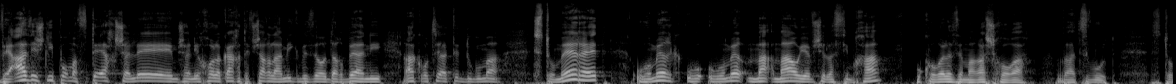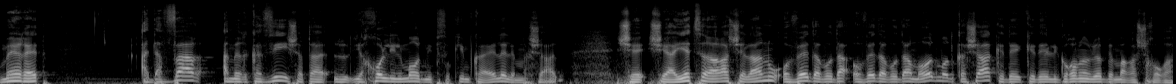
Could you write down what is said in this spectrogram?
ואז יש לי פה מפתח שלם שאני יכול לקחת, אפשר להעמיק בזה עוד הרבה, אני רק רוצה לתת דוגמה. זאת אומרת, הוא אומר, הוא, הוא אומר מה, מה האויב של השמחה? הוא קורא לזה מרה שחורה ועצבות. זאת אומרת, הדבר המרכזי שאתה יכול ללמוד מפסוקים כאלה, למשל, ש, שהיצר הרע שלנו עובד עבודה, עובד עבודה מאוד מאוד קשה כדי, כדי לגרום לנו להיות במרה שחורה.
